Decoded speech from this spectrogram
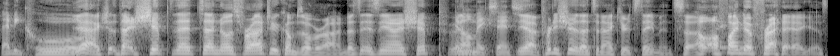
That'd be cool. Yeah, actually, that ship that uh, Nosferatu comes over on does is he on a ship? It all makes sense. Yeah, pretty sure that's an accurate statement. So I'll, I'll find out Friday, I guess.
